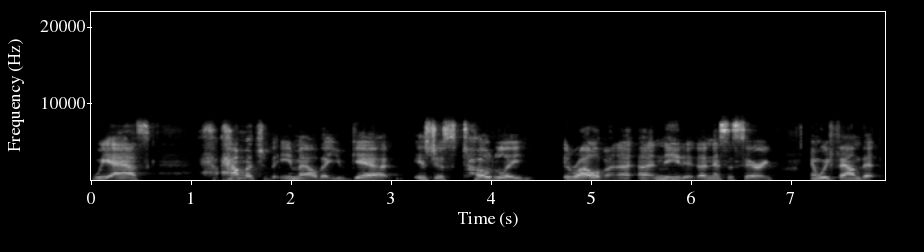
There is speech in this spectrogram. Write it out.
we asked how much of the email that you get is just totally irrelevant, unneeded, unnecessary. And we found that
